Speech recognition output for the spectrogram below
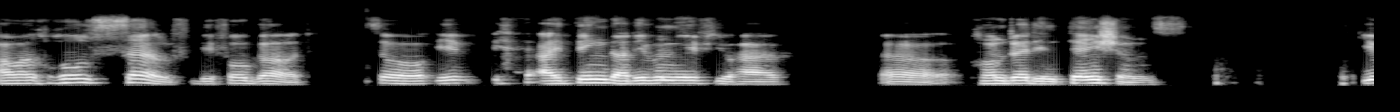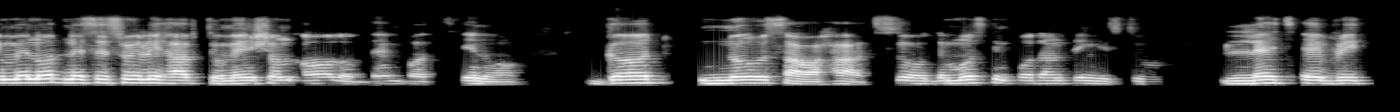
our whole self before God. So if I think that even if you have uh, 100 intentions, you may not necessarily have to mention all of them, but you know, God knows our hearts. So the most important thing is to let every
